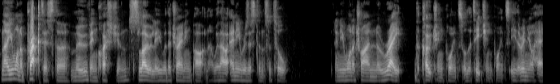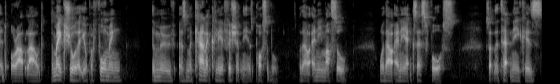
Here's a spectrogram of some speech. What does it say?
Now you want to practice the move in question slowly with a training partner without any resistance at all. And you want to try and narrate the coaching points or the teaching points either in your head or out loud to make sure that you're performing the move as mechanically efficiently as possible without any muscle, without any excess force, so that the technique is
